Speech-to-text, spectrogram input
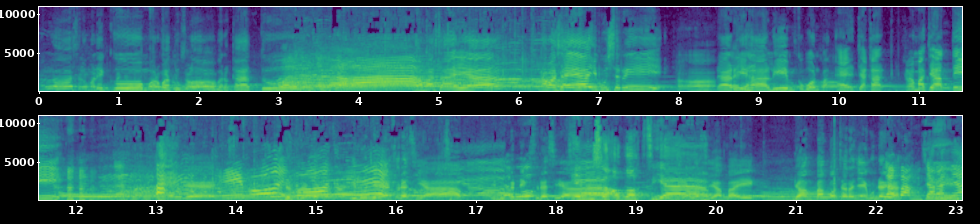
Halo, Assalamualaikum warahmatullahi wabarakatuh. Waalaikumsalam. Nama saya, nama saya Ibu Sri Ha-ha. dari Halim, Kebon Pa- eh Jakarta, Kramat Jati. Oke. Ibu, ibu. Ibu JS sudah siap. Siap. Ibu Kening sudah siap. Insya Allah Insya Allah siap. siap. Baik. Gampang kok caranya ya Bunda ya. Gampang, caranya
